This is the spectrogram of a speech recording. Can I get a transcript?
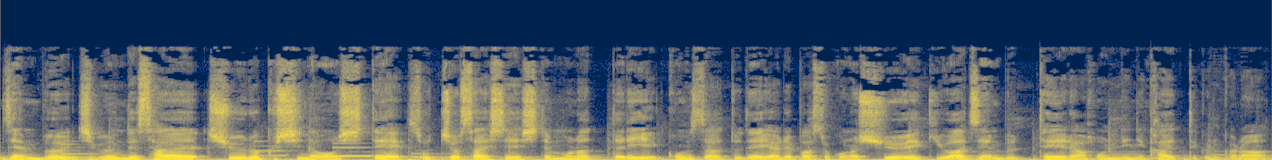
全部自分で収録し直してそっちを再生してもらったりコンサートでやればそこの収益は全部テイラー本人に返ってくるから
